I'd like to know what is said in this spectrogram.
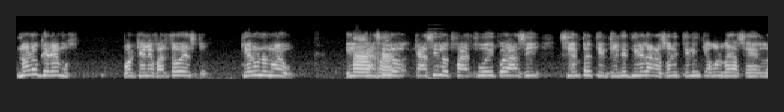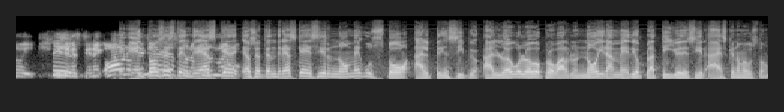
No lo queremos porque le faltó esto. Quiero uno nuevo. Y casi, lo- casi los fast food y cosas así, siempre el cliente tiene la razón y tienen que volver a hacerlo y, se les tiene... "Oh, no Entonces esto, tendrías que, nuevo". o sea, tendrías que decir no me gustó al principio, a luego luego probarlo, no ir a medio platillo y decir, ah, es que no me gustó.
